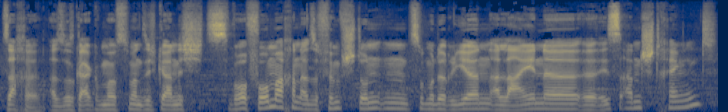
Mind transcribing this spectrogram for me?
Sache. Also da muss man sich gar nichts vormachen. Also fünf Stunden zu moderieren alleine äh, ist anstrengend.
